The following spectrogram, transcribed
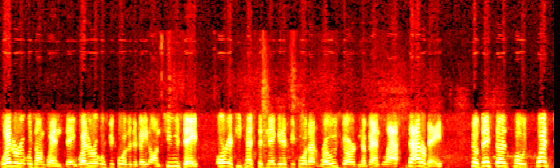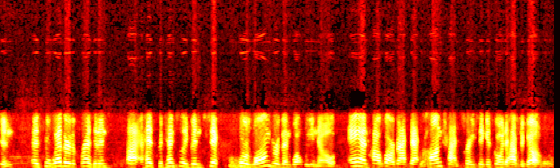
whether it was on Wednesday, whether it was before the debate on Tuesday, or if he tested negative before that Rose Garden event last Saturday. So this does pose questions as to whether the president uh, has potentially been sick for longer than what we know, and how far back that contact tracing is going to have to go.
